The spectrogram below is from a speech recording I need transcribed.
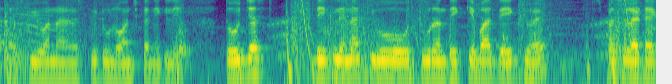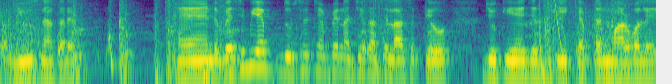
S P one and S P two launch करने के लिए। तो जस्ट देख लेना कि वो तुरंत एक के बाद एक जो है स्पेशल अटैक यूज़ ना करें। एंड वैसे भी आप दूसरे चैंपियन अच्छे खासे ला सकते हो, जो कि है जैसे कि कैप्टन मार्वल है।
